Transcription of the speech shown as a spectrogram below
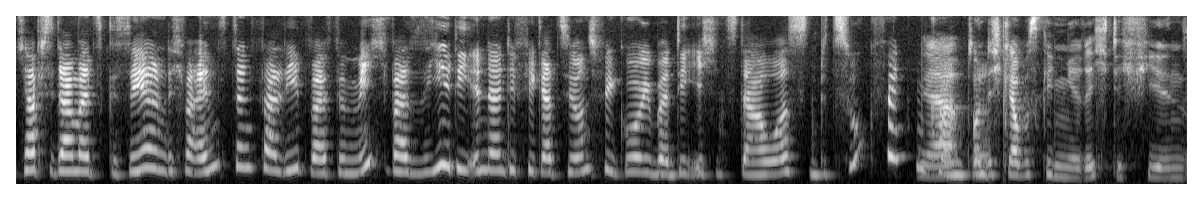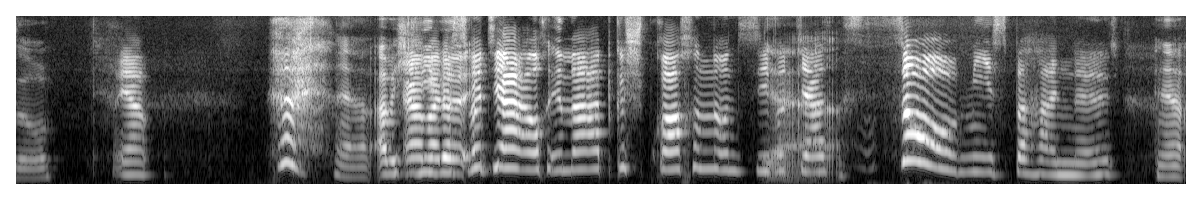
ich habe sie damals gesehen und ich war instant verliebt, weil für mich war sie die Identifikationsfigur, über die ich in Star Wars einen Bezug finden ja. konnte. Und ich glaube, es ging mir richtig vielen so. ja. Ja, aber ich Aber liebe. das wird ja auch immer abgesprochen und sie wird ja Ja. so mies behandelt. ja.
